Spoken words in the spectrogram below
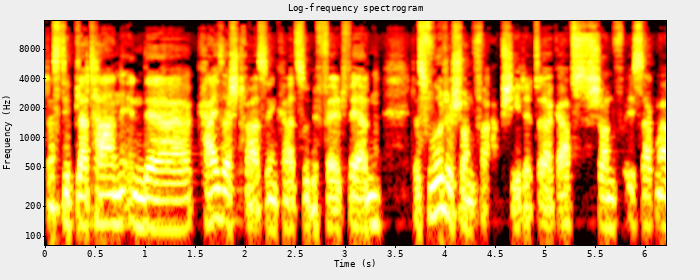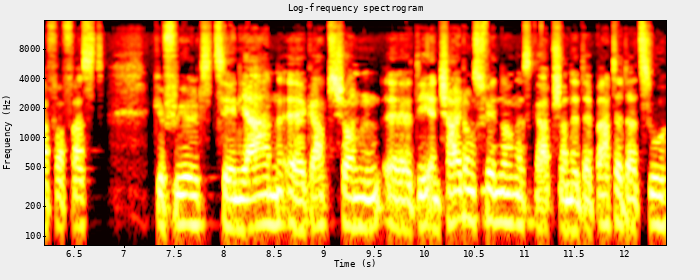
dass die Platanen in der Kaiserstraße in Karlsruhe gefällt werden. Das wurde schon verabschiedet. Da gab es schon, ich sag mal, vor fast gefühlt zehn Jahren äh, gab es schon äh, die Entscheidungsfindung. Es gab schon eine Debatte dazu.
